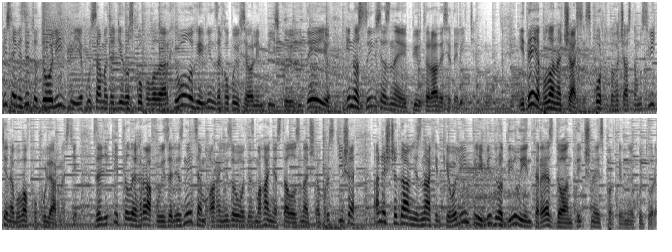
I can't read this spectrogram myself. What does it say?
Після візиту до Олімпії, яку саме тоді розкопували археологи, він захопився олімпійською ідеєю і носився з нею півтора десятиліття. Ідея була на часі. Спорт у тогочасному світі набував популярності. Завдяки телеграфу і залізницям організовувати змагання стало значно простіше, а нещодавні знахідки в Олімпії відродили інтерес до античної спортивної культури.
